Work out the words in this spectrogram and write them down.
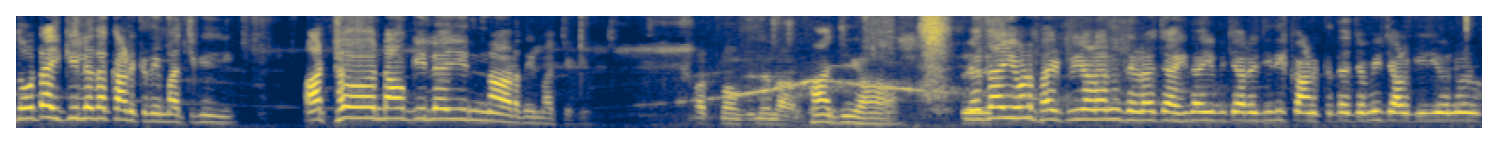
2.5 ਕਿੱਲੇ ਦਾ ਕਣਕ ਦੀ ਮੱਚ ਗਈ ਜੀ। 8-9 ਕਿੱਲੇ ਜੀ ਨਾੜ ਦੇ ਮੱਚ ਗਏ ਨਾਲ ਹਾਂਜੀ ਹਾਂ। ਇਹ ਤਾਂ ਜੀ ਹੁਣ ਫੈਕਟਰੀ ਵਾਲਿਆਂ ਨੂੰ ਦੇਣਾ ਚਾਹੀਦਾ ਜੀ ਵਿਚਾਰੇ ਜਿਹਦੀ ਕਣਕ ਤੇ ਜਮੀ ਜਲ ਗਈ ਜੀ ਉਹਨਾਂ ਨੂੰ।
